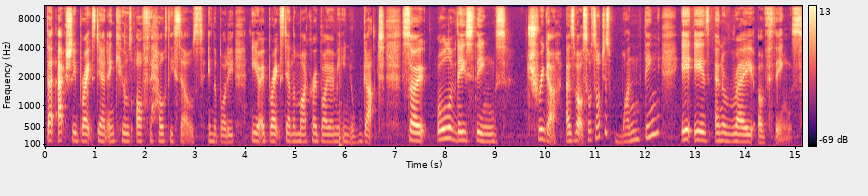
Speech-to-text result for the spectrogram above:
that actually breaks down and kills off the healthy cells in the body. You know, it breaks down the microbiome in your gut. So, all of these things trigger as well. So, it's not just one thing, it is an array of things.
